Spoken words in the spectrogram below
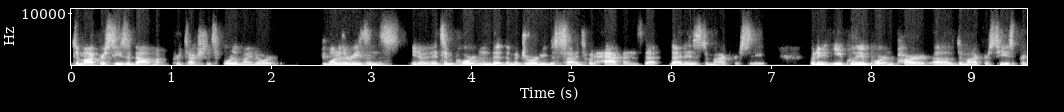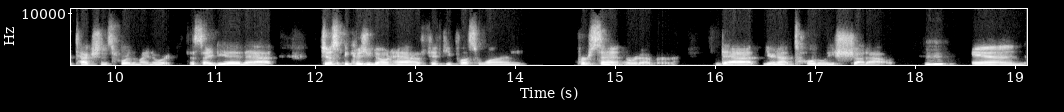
democracy is about protections for the minority. Mm-hmm. One of the reasons, you know, it's important that the majority decides what happens. That that is democracy. But an equally important part of democracy is protections for the minority. This idea that just because you don't have 50 plus one percent or whatever, that you're not totally shut out. Mm-hmm. And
